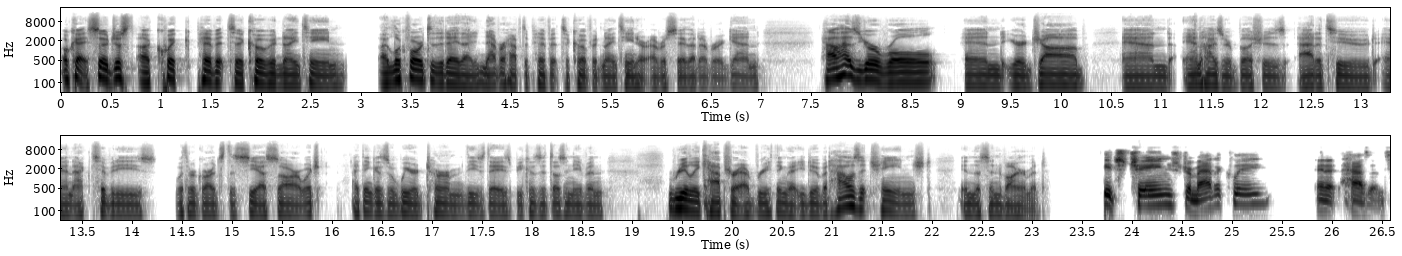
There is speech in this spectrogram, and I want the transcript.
Okay, so just a quick pivot to COVID 19. I look forward to the day that I never have to pivot to COVID 19 or ever say that ever again. How has your role and your job and Anheuser-Busch's attitude and activities with regards to CSR, which I think is a weird term these days because it doesn't even really capture everything that you do, but how has it changed in this environment? It's changed dramatically and it hasn't.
